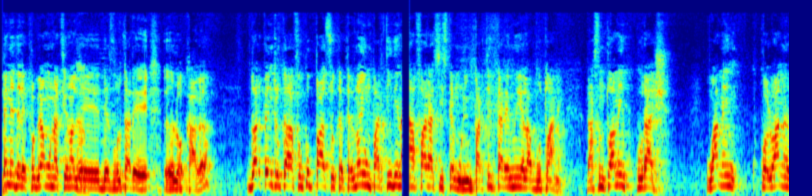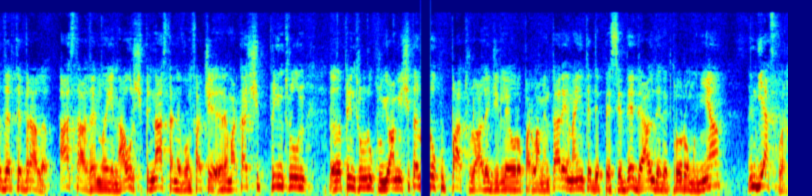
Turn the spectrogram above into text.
PNDL, Programul Național da. de Dezvoltare uh, Locală, doar pentru că a făcut pasul către noi un partid din afara sistemului, un partid care nu e la butoane. Dar sunt oameni cu curaj, oameni cu coloană vertebrală. Asta avem noi în aur și prin asta ne vom face remarcați și printr-un, uh, printr-un lucru. Eu am ieșit pe locul 4 la alegerile europarlamentare, înainte de PSD, de ALDE, de Pro-România, în diaspora.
